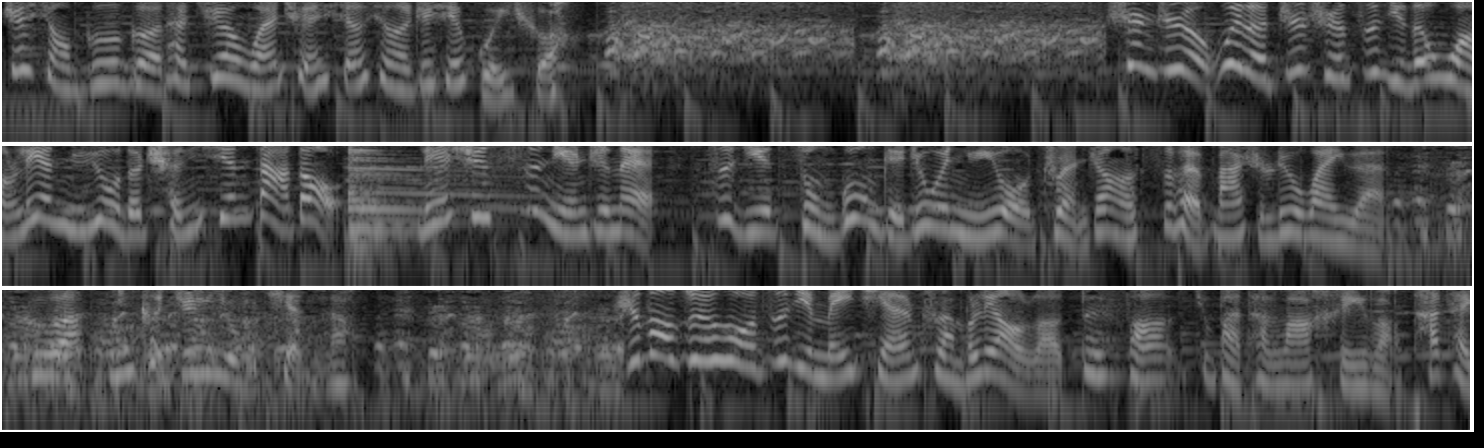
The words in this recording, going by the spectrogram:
这小哥哥他居然完全相信了这些鬼扯。甚至为了支持自己的网恋女友的成仙大道，连续四年之内，自己总共给这位女友转账了四百八十六万元。哥，您可真有钱呐！直到最后自己没钱转不了了，对方就把他拉黑了，他才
